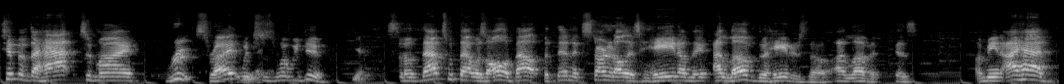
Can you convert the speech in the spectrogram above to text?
tip of the hat to my roots, right? Which is what we do. Yeah. So that's what that was all about. But then it started all this hate on the. I love the haters though. I love it because, I mean, I had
